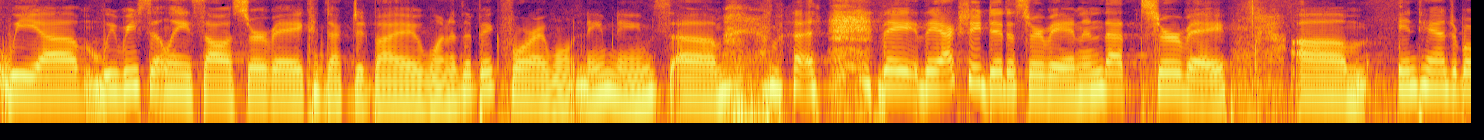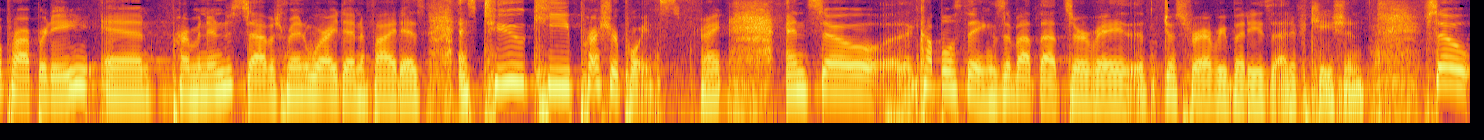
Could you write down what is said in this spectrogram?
we um, we recently saw a survey conducted by one of the big four. I won't name names, um, but they they actually did a survey, and in that survey, um, intangible property and permanent establishment were identified as as two key pressure points, right? And so a couple of things about that survey, just for everybody's edification. So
